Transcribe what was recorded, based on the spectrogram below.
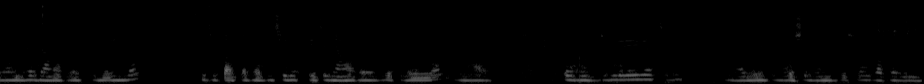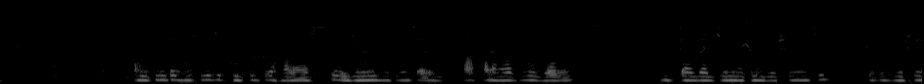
বন্ধুরা জামা কাপড় তুলে নিলাম। কিছু কাছাকাছি ছিল কেচে জামা কাপড়গুলো তুলে নিলাম। আর এত রোদ্দুর লেগে গেছে। ভাবলাম একটু বসে বন্ধুদের সঙ্গে কথা বলি। আর এখানটায় বসে রয়েছি ফুরফুর করে হাওয়া আসছে। ওই জন্যই বসে রয়েছি। আর পাখার হাওয়া পুরো গরম। তা যার জন্য এখানে বসে রয়েছি। একটু বসে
